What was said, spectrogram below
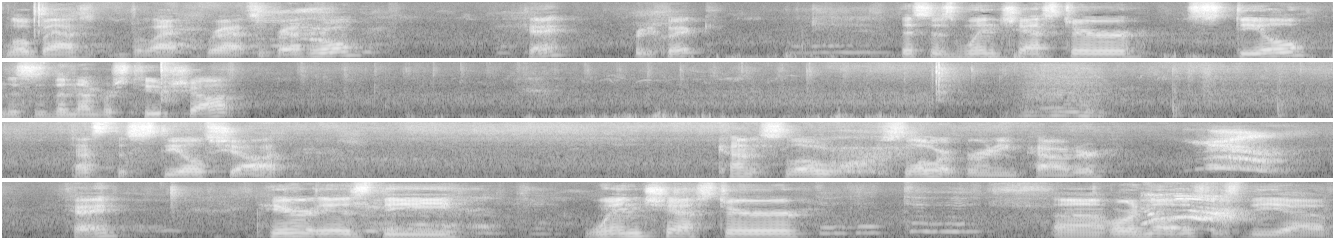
Low brass, black brass federal. Okay, pretty quick. This is Winchester steel. This is the numbers two shot. That's the steel shot. Kind of slow, slower burning powder. Okay. Here is the Winchester, uh, or no, this is the. Uh,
